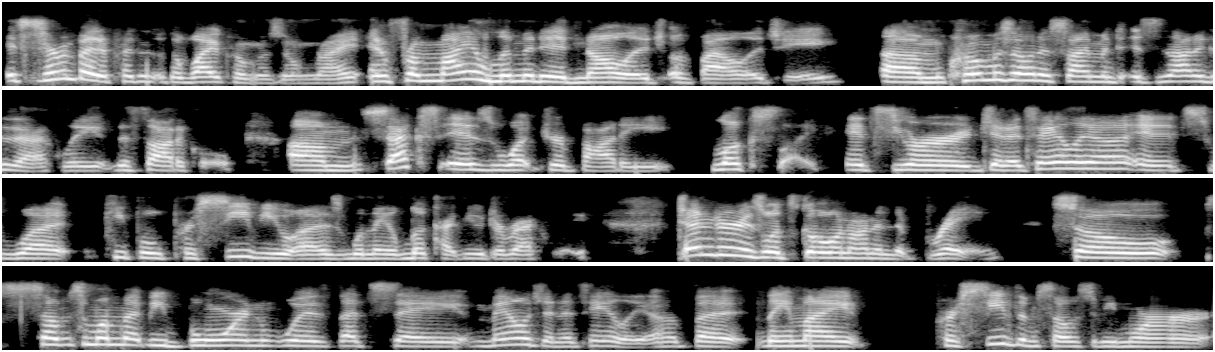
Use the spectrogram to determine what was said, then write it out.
it's determined by the presence of the Y chromosome, right? And from my limited knowledge of biology, um, chromosome assignment is not exactly methodical. Um, sex is what your body looks like. It's your genitalia, it's what people perceive you as when they look at you directly. Gender is what's going on in the brain. So some someone might be born with, let's say, male genitalia, but they might perceive themselves to be more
